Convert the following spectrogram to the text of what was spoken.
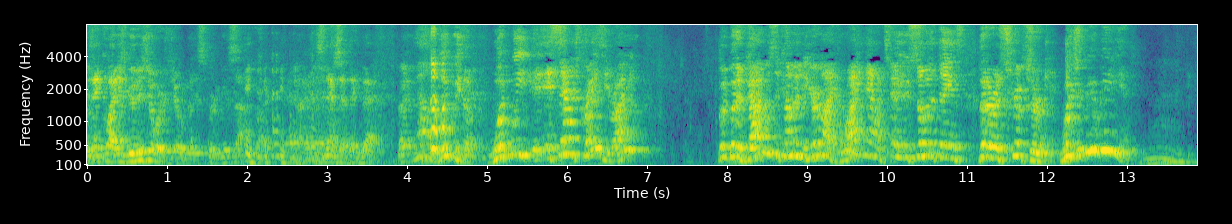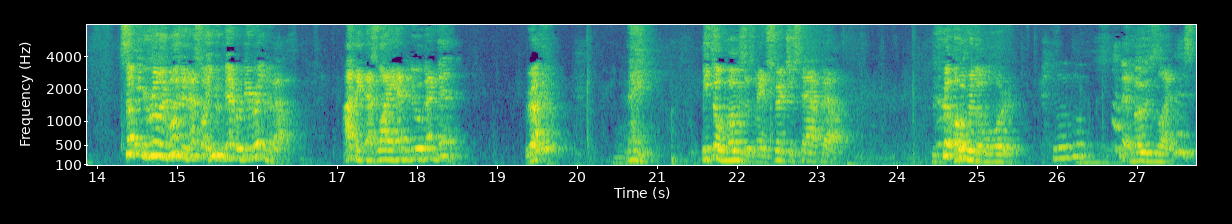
It ain't quite as good as yours, Joe, but it's pretty good size. Right? Right, Snatch that thing back. But no, would we though? Would we? It, it sounds crazy, right? But, but if God was to come into your life right now and tell you some of the things that are in Scripture, would you be obedient? Some of you really wouldn't, and that's why you'd never be written about. I think that's why he had to do it back then. Right? Man, he told Moses, man, stretch your staff out over the water. Mm-hmm. I bet Moses was like this.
